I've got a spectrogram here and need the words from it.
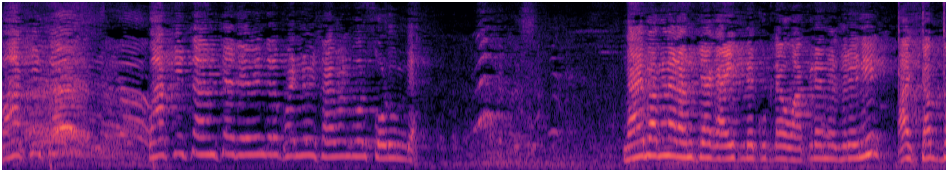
बाकीचं बाकीचं आमच्या देवेंद्र फडणवीस साहेबांवर सोडून द्या. नाही बघणार आमच्या गाईतले कुठल्या वाकड्या नजरेने हा शब्द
